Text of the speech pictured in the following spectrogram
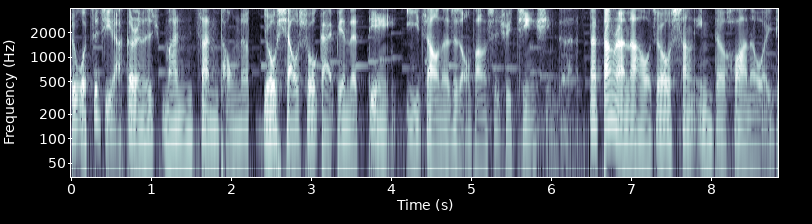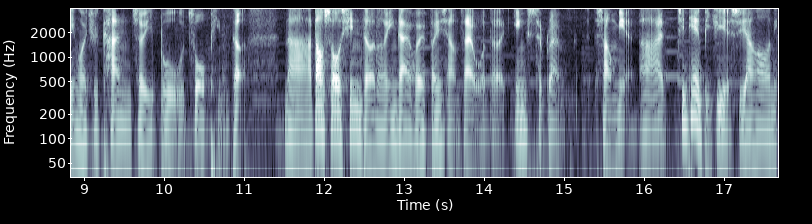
如果自己啊个人是蛮赞同呢，由小说改编的电影，依照呢这种方式去进行的。那当然啦，我最后上映的话呢，我一定会去看这一部作品的。那到时候心得呢，应该也会分享在我的 Instagram 上面啊。今天的笔记也是一样哦。你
